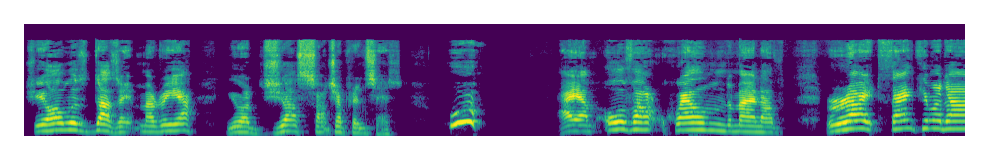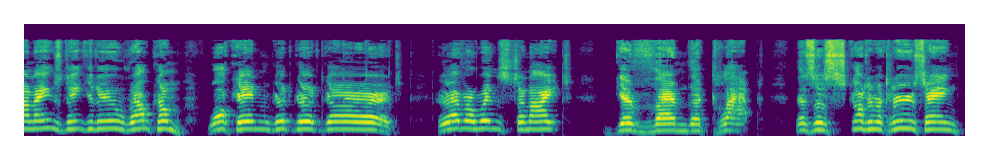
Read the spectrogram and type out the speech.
She always does it. Maria, you're just such a princess. Whew! I am overwhelmed, my love. Right, thank you, my darlings. Dinky doo, welcome. Walk in, good, good, good. Whoever wins tonight, give them the clap. This is Scottie McClue saying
